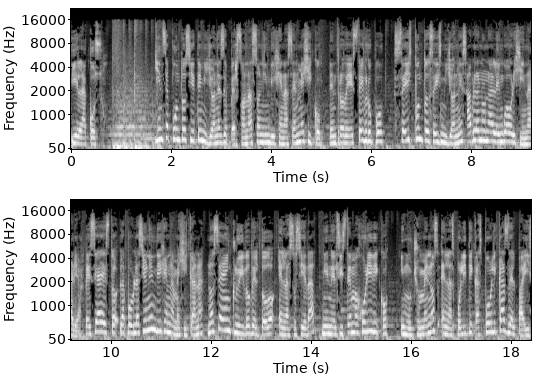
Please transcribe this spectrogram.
y el acoso. 15.7 millones de personas son indígenas en México. Dentro de este grupo, 6.6 millones hablan una lengua originaria. Pese a esto, la población indígena mexicana no se ha incluido del todo en la sociedad ni en el sistema jurídico y mucho menos en las políticas públicas del país.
